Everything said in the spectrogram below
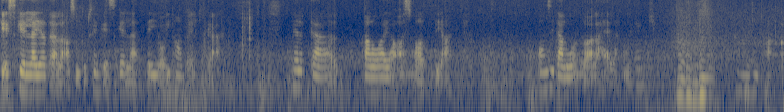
keskellä ja täällä asutuksen keskellä, ettei ole ihan pelkkää, pelkkää taloa ja asfalttia. Että on sitä luontoa lähellä kuitenkin. Tämä on lyhyt matka.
